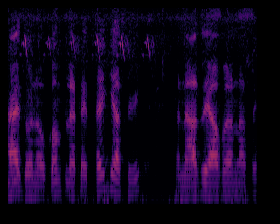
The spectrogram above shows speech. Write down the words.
નાય ધોઈને કમ્પ્લીટ થઈ ગયા છે અને આજે આવવાના છે.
